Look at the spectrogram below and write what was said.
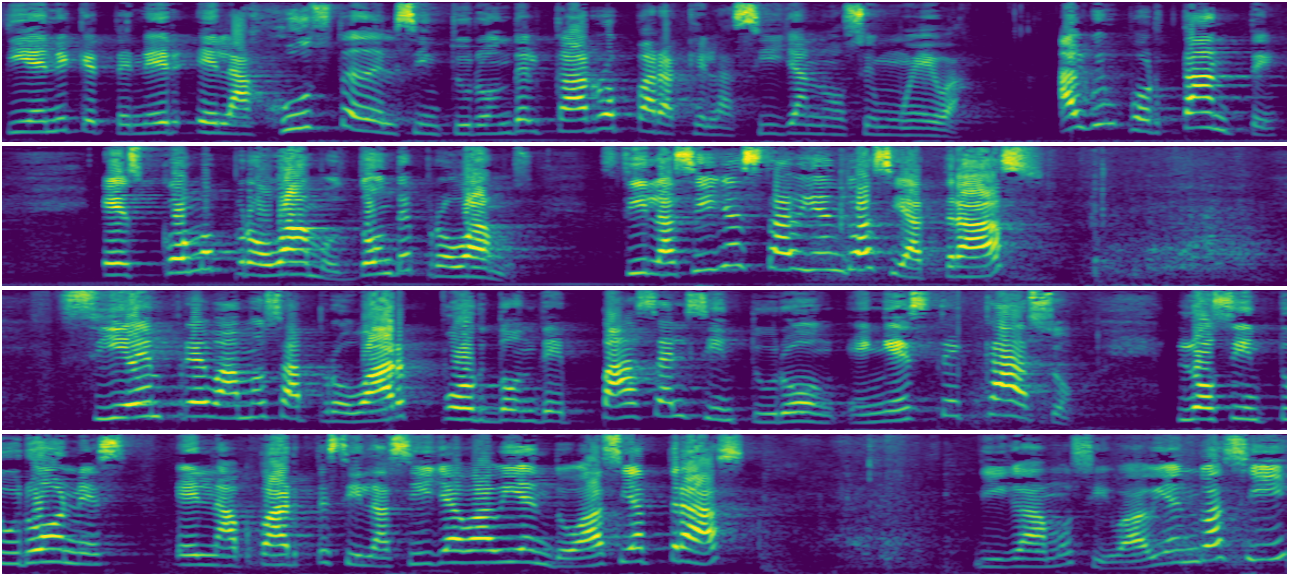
tiene que tener el ajuste del cinturón del carro para que la silla no se mueva. Algo importante es cómo probamos, dónde probamos. Si la silla está viendo hacia atrás, siempre vamos a probar por donde pasa el cinturón. En este caso, los cinturones en la parte, si la silla va viendo hacia atrás, digamos, si va viendo así,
